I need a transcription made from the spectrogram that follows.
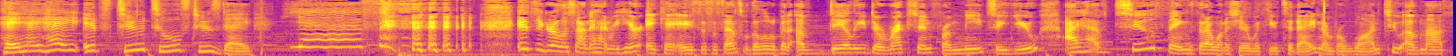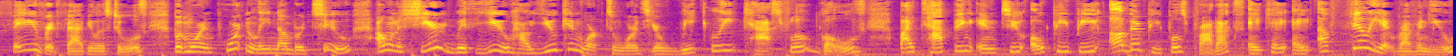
Hey, hey, hey, it's Two Tools Tuesday. It's your girl, LaShonda Henry here, aka Sista Sense, with a little bit of daily direction from me to you. I have two things that I want to share with you today. Number one, two of my favorite fabulous tools, but more importantly, number two, I want to share with you how you can work towards your weekly cash flow goals by tapping into OPP, other people's products, aka affiliate revenue,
